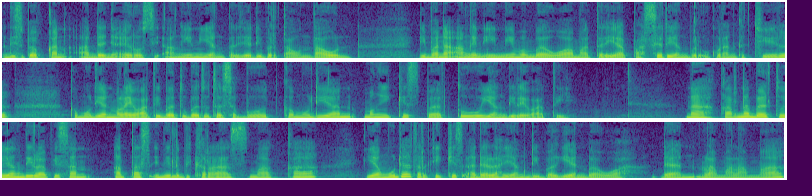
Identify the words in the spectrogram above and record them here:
disebabkan adanya erosi angin yang terjadi bertahun-tahun di mana angin ini membawa material pasir yang berukuran kecil, kemudian melewati batu-batu tersebut, kemudian mengikis batu yang dilewati. Nah, karena batu yang di lapisan atas ini lebih keras, maka yang mudah terkikis adalah yang di bagian bawah dan lama-lama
